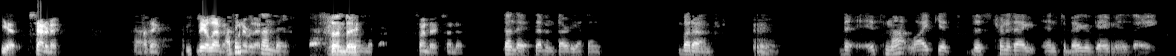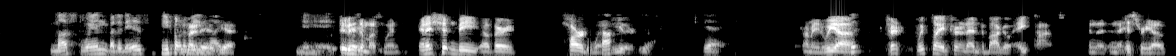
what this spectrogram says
Yeah, Saturday, Uh, I think the 11th, I think whenever it's that is. Sunday. Sunday. Sunday. Sunday, Sunday. Sunday at seven thirty, I think. But um, the, it's not like it. This Trinidad and Tobago game is a must win, but it is. You know what but I mean? it is, like, yeah. yeah. It is a must win, and it shouldn't be a very hard win Tough. either. Yeah. Yeah. I mean, we uh, we've played Trinidad and Tobago eight times in the in the history of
